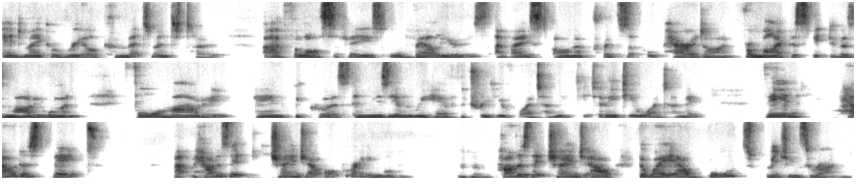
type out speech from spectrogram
and make a real commitment to, our philosophies or values are based on a principle paradigm, from my perspective as a Māori woman, for Māori, and because in New Zealand we have the Treaty of Waitangi, Te Tiriti o Waitangi, then how does that uh, how does that change our operating model? Mm-hmm. How does that change our the way our boards meetings run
